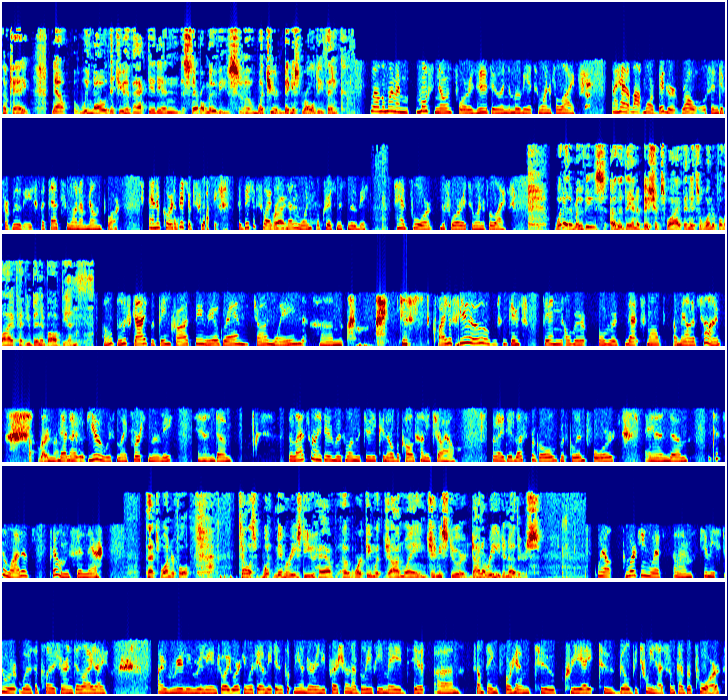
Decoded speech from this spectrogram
Okay. Now, we know that you have acted in several movies. Uh, what's your biggest role, do you think? Well, the one I'm most known for is Zuzu in the movie It's a Wonderful Life. I had a lot more bigger roles in different movies, but that's the one I'm known for. And of course, Bishop's Wife. The Bishop's Wife right. is another wonderful Christmas movie. I had four before It's a Wonderful Life. What other movies, other than A Bishop's Wife and It's a Wonderful Life, have you been involved in? Oh, Blue Skies with Bing Crosby, Rio Grande, John Wayne. Um, just quite a few. There's been over over that small amount of time. Right. Um, that Night with You was my first movie, and um, the last one I did was one with Judy Canova called Honey Child. But I did Lust for Gold with Glenn Ford, and um, just a lot of films in there. That's wonderful. Tell us, what memories do you have of working with John Wayne, Jimmy Stewart, Donna Reed, and others? Well, working with um, Jimmy Stewart was a pleasure and delight. I I really, really enjoyed working with him. He didn't put me under any pressure, and I believe he made it um, something for him to create, to build between us, some kind of rapport.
